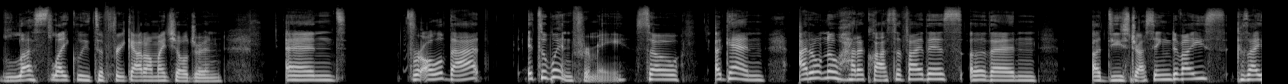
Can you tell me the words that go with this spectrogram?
less likely to freak out on my children. And for all of that, it's a win for me. So, again, I don't know how to classify this other than a de stressing device because I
